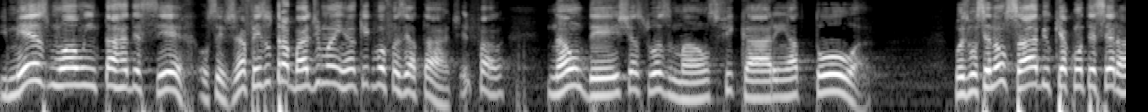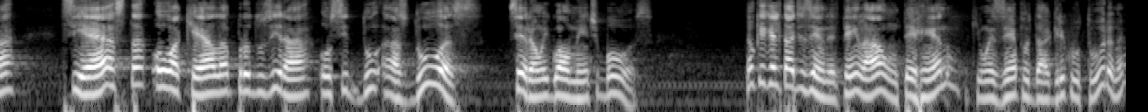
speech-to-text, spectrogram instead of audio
e mesmo ao entardecer, ou seja, já fez o trabalho de manhã, o que, que vou fazer à tarde? Ele fala: não deixe as suas mãos ficarem à toa, pois você não sabe o que acontecerá, se esta ou aquela produzirá, ou se du as duas serão igualmente boas. Então o que, que ele está dizendo? Ele tem lá um terreno, aqui um exemplo da agricultura, né?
